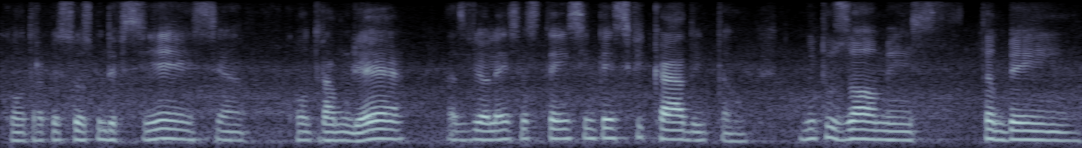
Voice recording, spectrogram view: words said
contra pessoas com deficiência, contra a mulher. As violências têm se intensificado, então. Muitos homens também,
